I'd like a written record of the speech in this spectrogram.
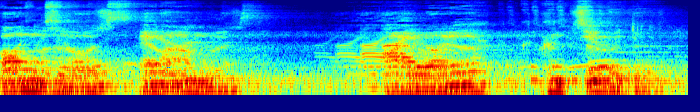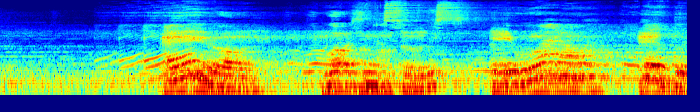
Onzos, Elambus. Ironia, Kunchudu. Ero, was Nosus, Ewano, Ebu.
